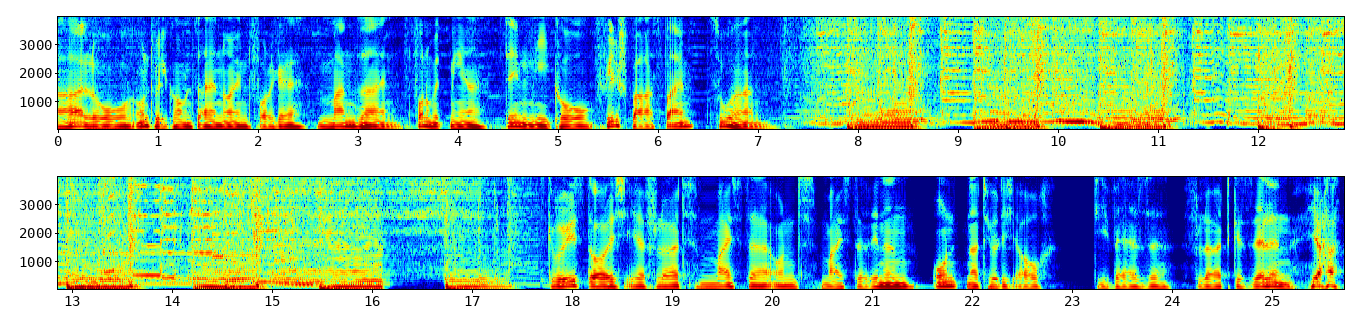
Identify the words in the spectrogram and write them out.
Hallo und willkommen zu einer neuen Folge Mannsein. Von und mit mir, dem Nico. Viel Spaß beim Zuhören. Grüßt euch, ihr Flirtmeister und Meisterinnen und natürlich auch diverse Flirtgesellen. Ja,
